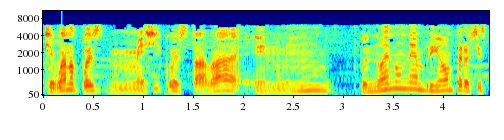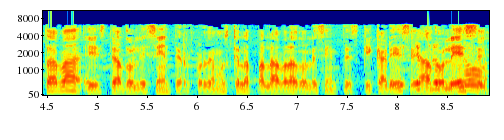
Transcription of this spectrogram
que bueno, pues México estaba en un, pues no en un embrión, pero sí estaba este adolescente. Recordemos que la palabra adolescente es que carece, adolece.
